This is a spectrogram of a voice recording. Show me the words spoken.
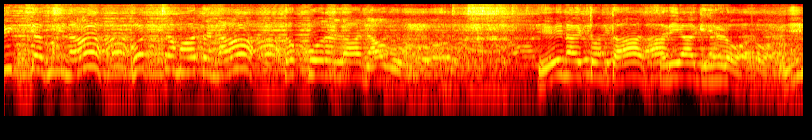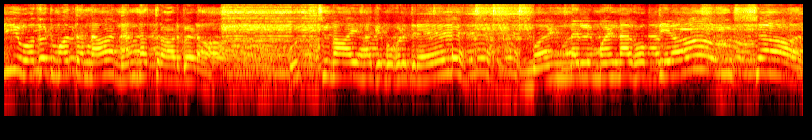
ಇಟ್ಟ ಗುರಿನ ಕೊಟ್ಟ ಮಾತನ್ನ ತಪ್ಪೋರಲ್ಲ ನಾವು. ಏನಾಯ್ತು ಅಂತ ಸರಿಯಾಗಿ ಹೇಳು. ಈ ಒಗಟು ಮಾತನ್ನ ನನ್ನ ಹತ್ರ ಆಡ್ಬೇಡ. ಹುಚ್ಚು ನಾಯಿ ಹಾಗೆ ಬೊಗಳಿದ್ರೆ ಮಣ್ಣಲ್ಲಿ ಮಣ್ಣಾಗಿ ಹೋಗ್ತೀಯಾ, ಹುಷಾರ್?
